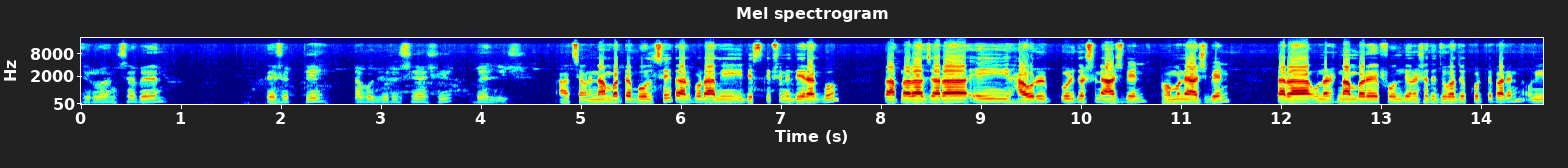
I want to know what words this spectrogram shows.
জিরো ওয়ান সেভেন তেষট্টি ডাবল জিরো ছিয়াশি বিয়াল্লিশ। আচ্ছা উনি নাম্বারটা বলছে তারপর আমি ডিসক্রিপশনে দিয়ে রাখব। তো আপনারা যারা এই হাওরের পরিদর্শনে আসবেন ভ্রমণে আসবেন তারা ওনার নাম্বারে ফোন দিয়ে ওনার সাথে যোগাযোগ করতে পারেন। উনি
